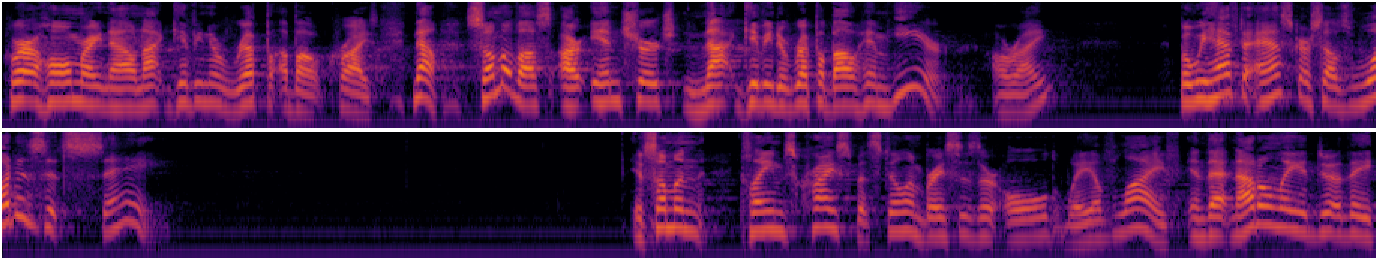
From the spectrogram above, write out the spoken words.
who are at home right now not giving a rip about Christ. Now, some of us are in church not giving a rip about Him here, all right? But we have to ask ourselves what does it say? If someone claims Christ but still embraces their old way of life, in that not only do they,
